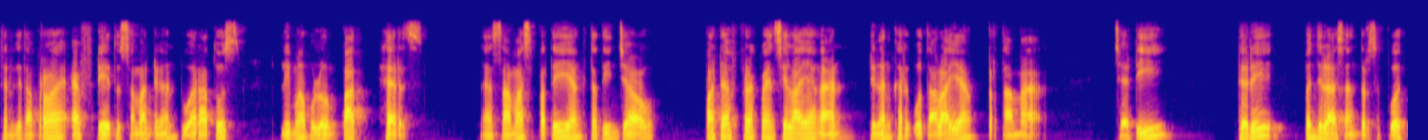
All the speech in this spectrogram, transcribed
Dan kita peroleh FD itu sama dengan 254 Hz. Nah, sama seperti yang kita tinjau pada frekuensi layangan dengan garpu tala yang pertama. Jadi, dari penjelasan tersebut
